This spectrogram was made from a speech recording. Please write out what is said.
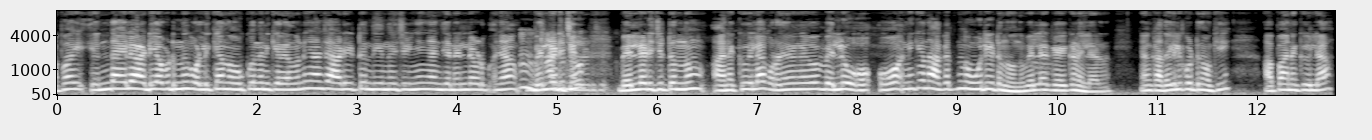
അപ്പോൾ എന്തായാലും അടി അവിടുന്ന് കൊള്ളിക്കാൻ നോക്കുമെന്ന് എനിക്കറിയാവുന്നതുകൊണ്ട് ഞാൻ ചാടിയിട്ട് എന്ത് ചെയ്യുന്നു വെച്ച് കഴിഞ്ഞാൽ ഞാൻ ജനലിന്റെ അവിടെ ഞാൻ ബെല്ലടിച്ചു ബെല്ലടിച്ചിട്ടൊന്നും അനക്കില്ല കുറഞ്ഞ ബെല്ല് ഓ എനിക്കൊന്ന് അകത്തുനിന്ന് ഊരിയിട്ടെന്ന് തോന്നുന്നു. ബെല്ല കേൾക്കണില്ലായിരുന്നു. ഞാൻ കഥയിൽ കൊട്ടി നോക്കി. അപ്പോൾ അനക്കില്ല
